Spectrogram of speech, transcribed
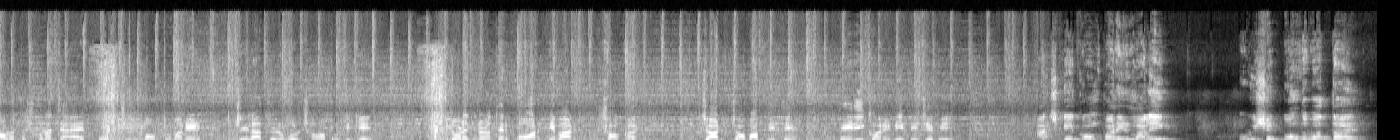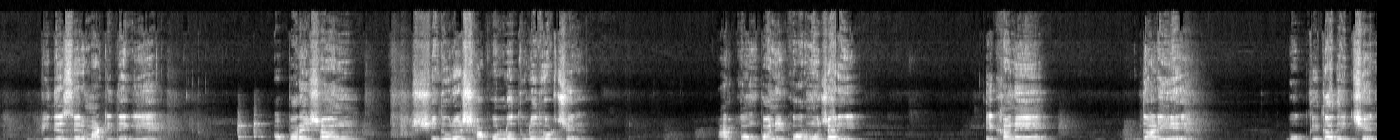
আওড়াতে শোনা যায় পশ্চিম বর্ধমানের জেলা তৃণমূল সভাপতিকে। নরেন্দ্রনাথের পর এবার শওকত যার জবাব দিতে দেরি করেনি বিজেপি। আজকে কোম্পানির মালিক অভিষেক বন্দ্যোপাধ্যায় বিদেশের মাটিতে গিয়ে অপারেশন সিঁদুরের সাফল্য তুলে ধরছেন। আর কোম্পানির কর্মচারী এখানে দাঁড়িয়ে বক্তৃতা দিচ্ছেন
